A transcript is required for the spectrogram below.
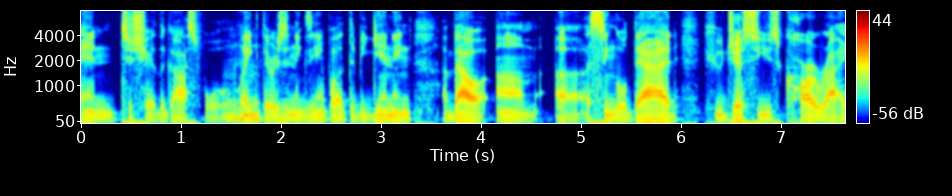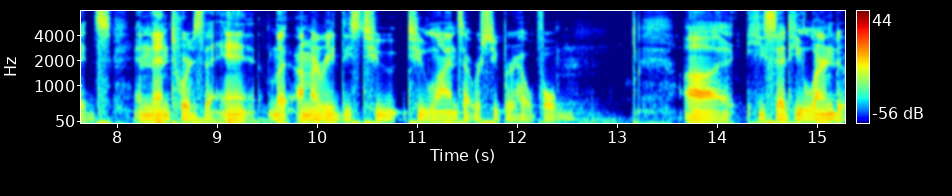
and to share the gospel. Like there was an example at the beginning about um, a, a single dad who just used car rides, and then towards the end, let, I'm gonna read these two two lines that were super helpful. Uh, he said he learned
